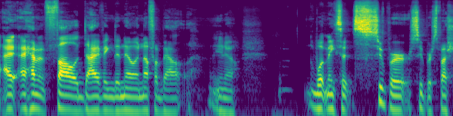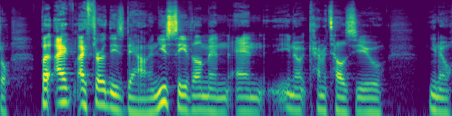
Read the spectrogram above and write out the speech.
I, I haven't followed diving to know enough about, you know, what makes it super super special. But I, I throw these down and you see them and and you know it kind of tells you you know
